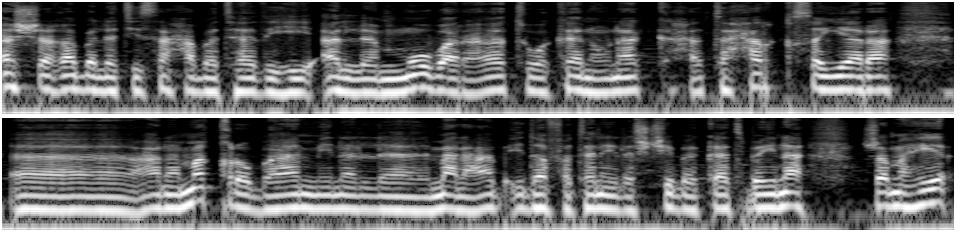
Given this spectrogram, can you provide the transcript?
الشغب التي سحبت هذه المباراة وكان هناك حتى حرق سيارة آه، على مقربة من الملعب إضافة إلى اشتباكات بين جماهير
